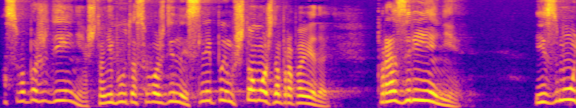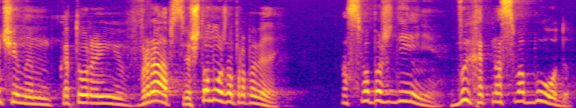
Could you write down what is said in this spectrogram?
Освобождение, что они будут освобождены. Слепым что можно проповедовать? Прозрение. Измученным, которые в рабстве, что можно проповедовать? Освобождение, выход на свободу.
